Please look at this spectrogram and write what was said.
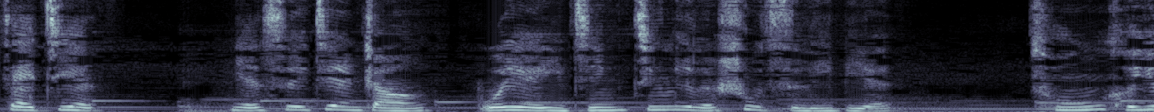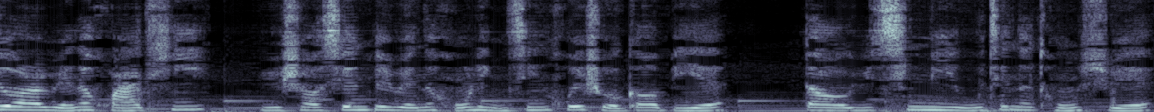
再见。年岁渐长，我也已经经历了数次离别，从和幼儿园的滑梯与少先队员的红领巾挥手告别，到与亲密无间的同学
